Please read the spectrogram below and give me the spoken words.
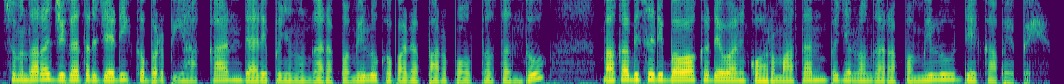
Sementara jika terjadi keberpihakan dari penyelenggara pemilu kepada parpol tertentu, maka bisa dibawa ke Dewan Kehormatan Penyelenggara Pemilu DKPP.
